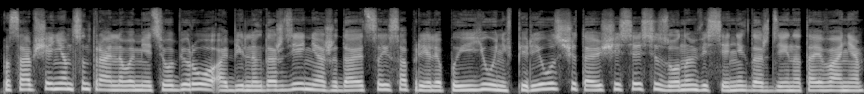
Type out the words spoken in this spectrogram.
По сообщениям Центрального метеобюро, обильных дождей не ожидается и с апреля по июнь, в период, считающийся сезоном весенних дождей на Тайване.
